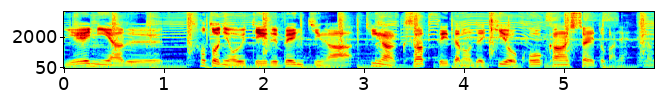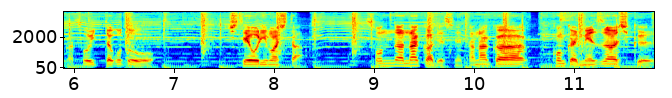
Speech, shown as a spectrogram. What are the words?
家にある外に置いているベンチが木が腐っていたので木を交換したりとかねなんかそういったことをしておりました。そんな中ですね、田中、今回珍しく、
